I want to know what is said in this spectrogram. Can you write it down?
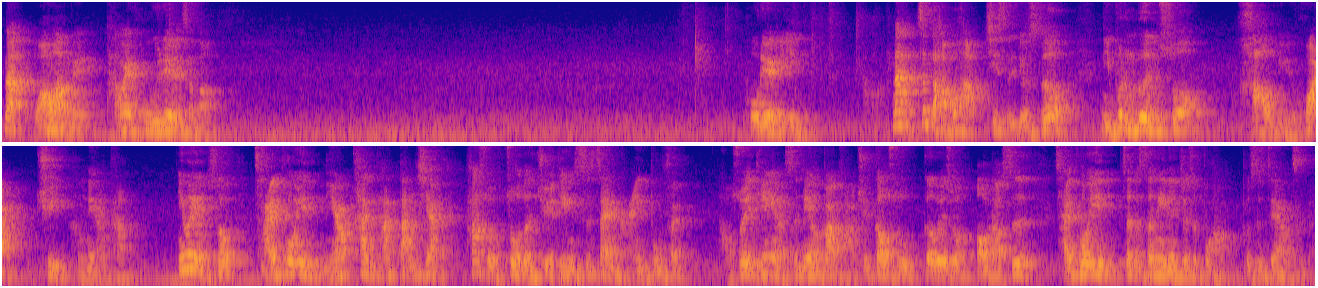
那往往呢，他会忽略了什么？忽略了印。那这个好不好？其实有时候你不能论说好与坏去衡量它，因为有时候财破印，你要看他当下他所做的决定是在哪一部分。好，所以天眼是没有办法去告诉各位说，哦，老师财破印这个生意呢就是不好，不是这样子的。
